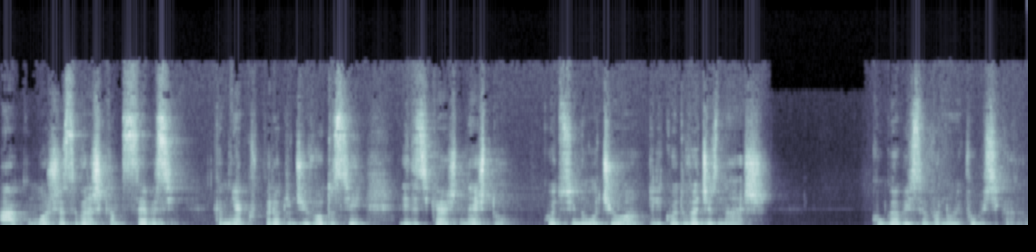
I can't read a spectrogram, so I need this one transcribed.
А ако можеш да се върнеш към себе си, към някакъв период от живота си и да си кажеш нещо, което си научила или което вече знаеш, кога би се върнал и какво би си казала?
